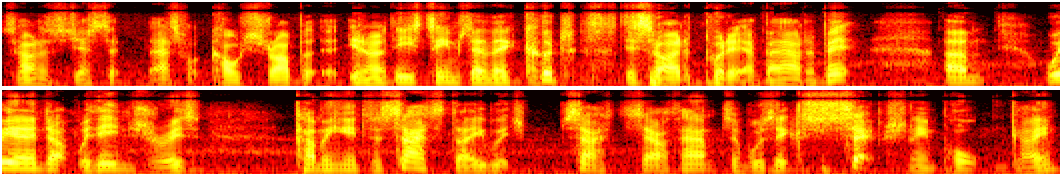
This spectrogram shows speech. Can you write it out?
trying to suggest that that's what Colchester are, but you know these teams then they could decide to put it about a bit. Um, we end up with injuries coming into Saturday, which Southampton was exceptionally important game.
